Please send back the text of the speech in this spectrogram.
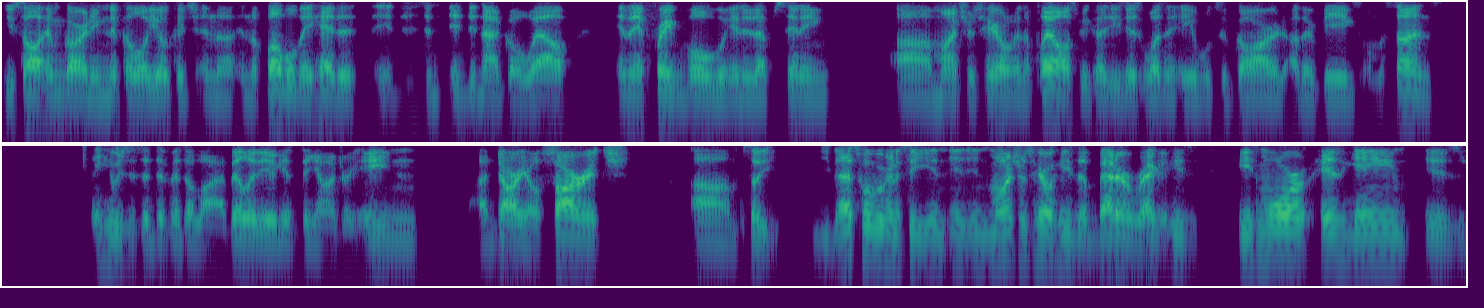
You saw him guarding Nikola Jokic in the in the bubble. They had it. It, just, it did not go well. And then Frank Vogel ended up sitting uh, Montrezl Harrell in the playoffs because he just wasn't able to guard other bigs on the Suns. And he was just a defensive liability against DeAndre Ayton, uh, Dario Saric. Um, so that's what we're going to see. In, in, in Montrezl Harrell, he's a better regular. He's he's more his game is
